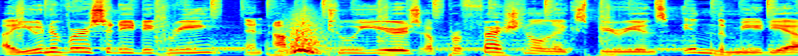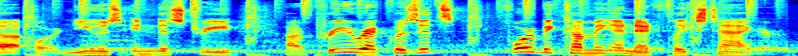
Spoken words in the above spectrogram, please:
a university degree and up to two years of professional experience in the media or news industry are prerequisites for becoming a Netflix tagger.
